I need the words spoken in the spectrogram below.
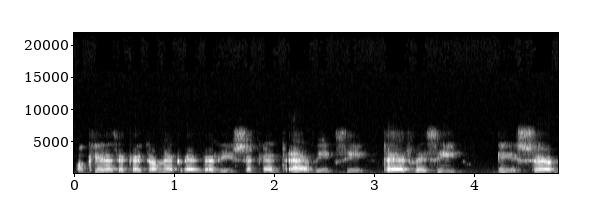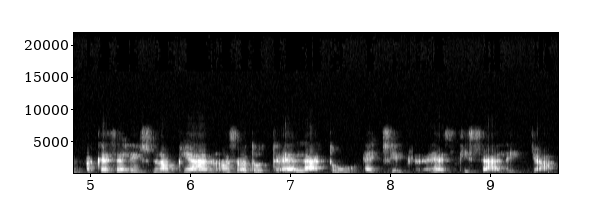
aki ezeket a megrendeléseket elvégzi, tervezi, és a kezelés napján az adott ellátó egységhez kiszállítja.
